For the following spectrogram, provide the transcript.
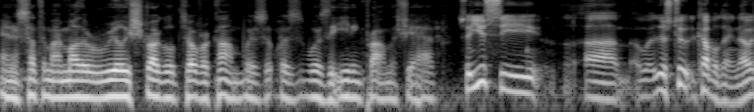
and it's something my mother really struggled to overcome was was was the eating problem that she had So you see, well, there's two, a couple things. Now,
